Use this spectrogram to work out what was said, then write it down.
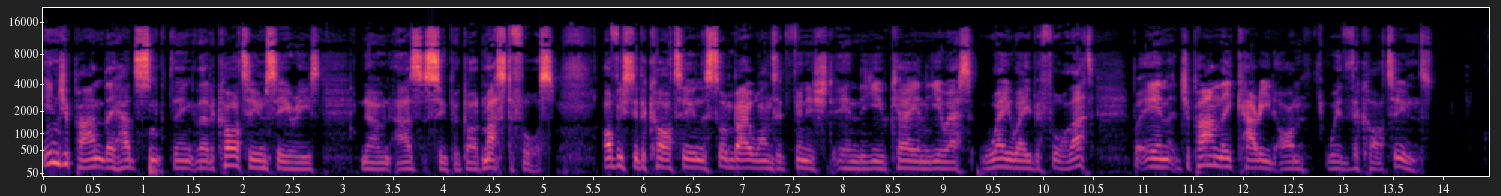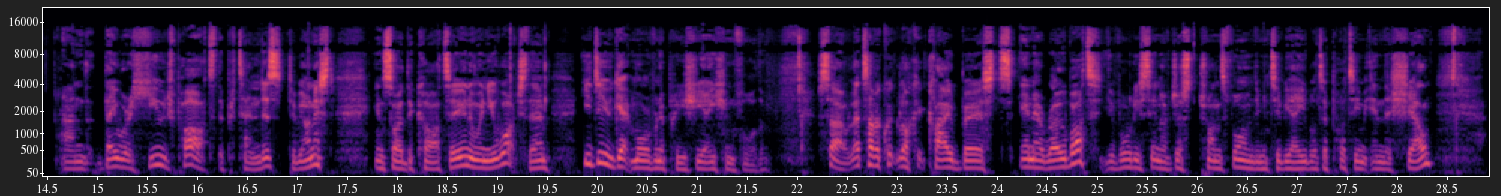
in Japan, they had something, they had a cartoon series known as Super God Master Force. Obviously, the cartoon, the Sunbow ones, had finished in the UK and the US way, way before that. But in Japan, they carried on with the cartoons and they were a huge part of the Pretenders, to be honest, inside the cartoon. And when you watch them, you do get more of an appreciation for them. So let's have a quick look at Cloudburst's inner robot. You've already seen I've just transformed him to be able to put him in the shell.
